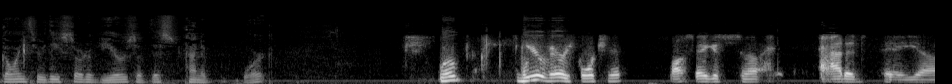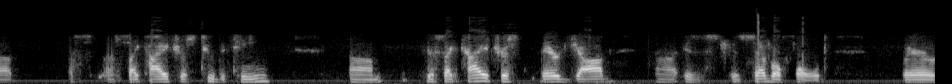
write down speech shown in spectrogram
going through these sort of years of this kind of work? Well, we are very fortunate. Las Vegas uh, added a, uh, a, a psychiatrist to the team. Um, the psychiatrist, their job uh, is is several fold. Where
